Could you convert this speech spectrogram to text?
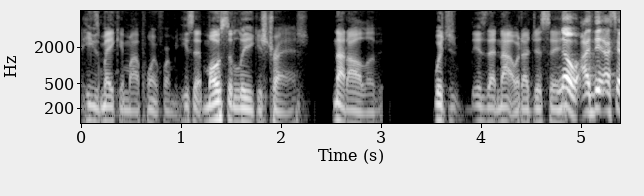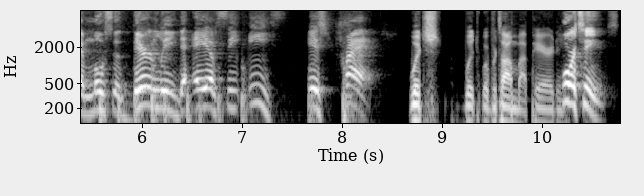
he's making my point for me. He said most of the league is trash, not all of it. Which is that not what I just said? no, I did. I said most of their league, the AFC East, is trash. Which which we're talking about parity. Four teams.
